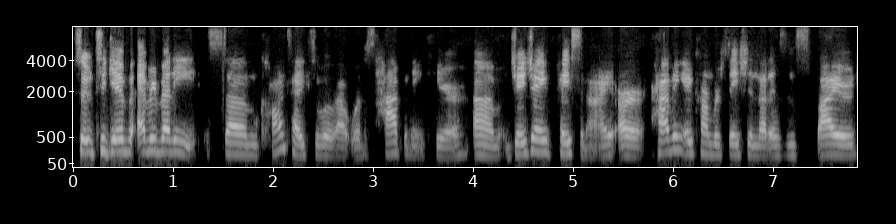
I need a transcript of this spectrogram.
so to give everybody some context about what is happening here, um, JJ Pace and I are having a conversation that is inspired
